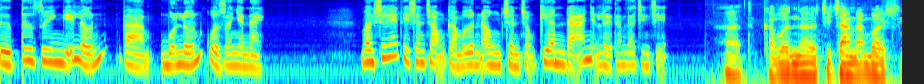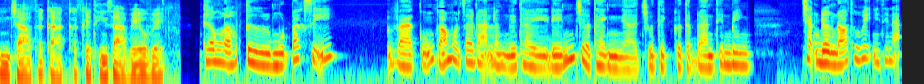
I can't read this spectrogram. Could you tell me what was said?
từ tư duy nghĩ lớn và muốn lớn của doanh nhân này. Vâng, trước hết thì trân trọng cảm ơn ông Trần Trọng Kiên đã nhận lời tham gia chương trình. À, cảm ơn ờ, chị Trang đã mời. Xin chào tất cả các cái thính giả VOV. Thưa ông là từ một bác sĩ và cũng có một giai đoạn là người thầy đến trở thành à, chủ tịch của tập đoàn Thiên Minh. Chặng đường đó thú vị như thế nào?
